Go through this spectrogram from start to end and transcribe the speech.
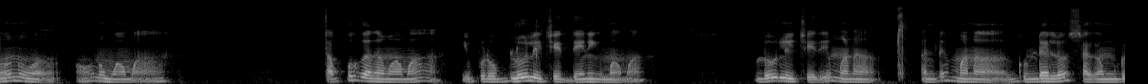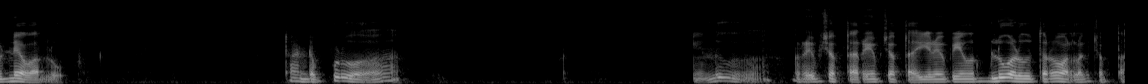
అవును అవును మామ. తప్పు కదా మామ. ఇప్పుడు బ్లూలు ఇచ్చేది దేనికి మామ? బ్లూలు ఇచ్చేది మన అంటే మన గుండెలో సగం గుండె వాళ్ళు. అలాంటప్పుడు ఎందుకు రేపు చెప్తా రేపు చెప్తా? ఈ రేపు ఎవరు బ్లూ అడుగుతారో వాళ్ళకి చెప్తా.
